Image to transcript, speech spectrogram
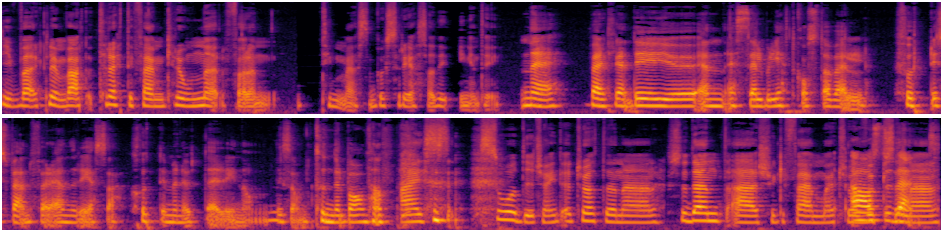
Det är verkligen värt det. 35 kronor för en timmes bussresa, det är ingenting. Nej, verkligen. Det är ju en SL-biljett kostar väl 40 spänn för en resa. 70 minuter inom liksom, tunnelbanan. Nej, så dyrt tror jag inte. Jag tror att den är... Student är 25 och jag tror Ja, vuxen student. är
